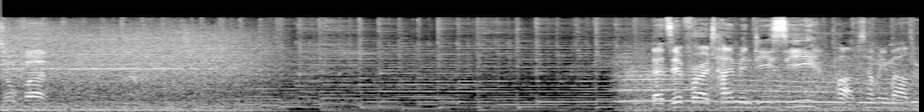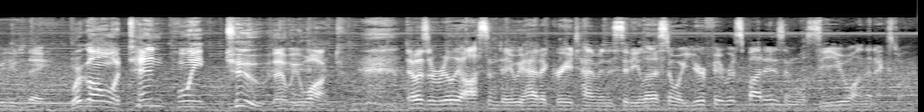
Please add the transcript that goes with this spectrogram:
So fun. That's it for our time in DC. Pops, how many miles did we do today? We're going with 10.2 that we walked. That was a really awesome day. We had a great time in the city. Let us know what your favorite spot is and we'll see you on the next one.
